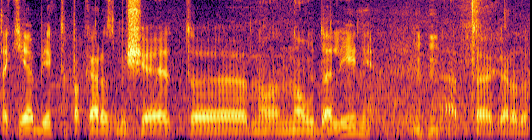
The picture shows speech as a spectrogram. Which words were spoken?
Такие объекты пока размещают на, на удаление от городов.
